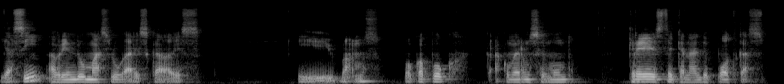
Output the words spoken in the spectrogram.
Y así abriendo más lugares cada vez. Y vamos, poco a poco, a comernos el mundo. Cree este canal de podcast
